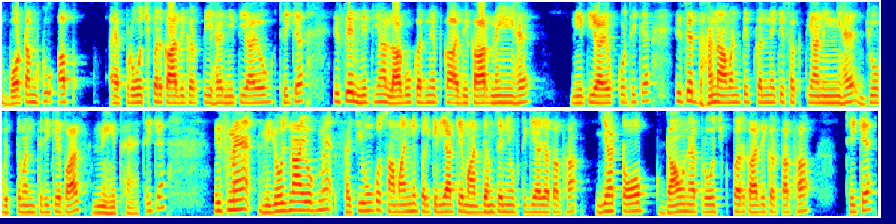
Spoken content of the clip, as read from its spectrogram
बॉटम टू अप अप्रोच पर कार्य करती है नीति आयोग, ठीक है? इसे नीतियाँ लागू करने का अधिकार नहीं है नीति आयोग को, ठीक है? इसे धन आवंटित करने की शक्तियाँ नहीं है जो वित्त मंत्री के पास निहित हैं, ठीक है? इसमें योजना आयोग में सचिवों को सामान्य प्रक्रिया के माध्यम से नियुक्त किया जाता था। यह टॉप डाउन अप्रोच पर कार्य करता था। ठीक है?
